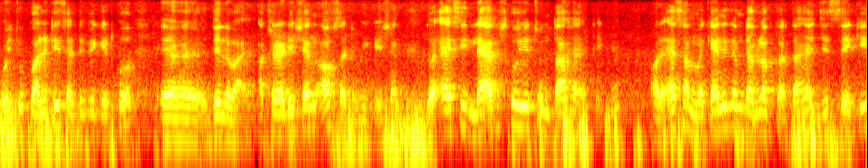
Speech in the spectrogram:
वही जो क्वालिटी सर्टिफिकेट को दिलवाए अक्रेडिशन ऑफ़ सर्टिफिकेशन तो ऐसी लैब्स को ये चुनता है, ठीक है? और ऐसा मैकेनिज्म डेवलप करता है जिससे कि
